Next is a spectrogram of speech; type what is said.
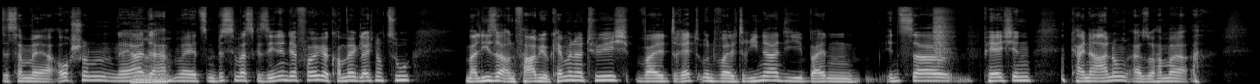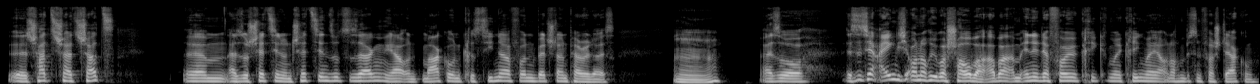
das haben wir ja auch schon, naja, Mhm. da haben wir jetzt ein bisschen was gesehen in der Folge, da kommen wir gleich noch zu. Malisa und Fabio kennen wir natürlich, Waldrett und Waldrina, die beiden Insta-Pärchen, keine Ahnung, also haben wir äh, Schatz, Schatz, Schatz, ähm, also Schätzchen und Schätzchen sozusagen, ja, und Marco und Christina von Bachelor in Paradise. Mhm. Also, es ist ja eigentlich auch noch überschaubar, aber am Ende der Folge kriegen wir, kriegen wir ja auch noch ein bisschen Verstärkung.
